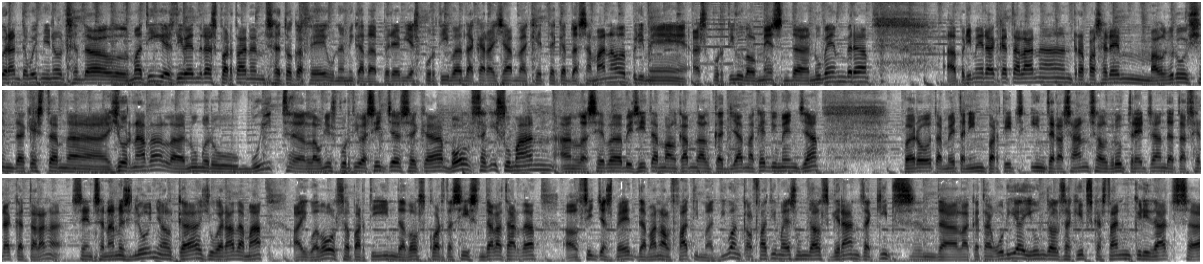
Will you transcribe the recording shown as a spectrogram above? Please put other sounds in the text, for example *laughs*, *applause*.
48 minuts del matí, és divendres, per tant ens toca fer una mica de prèvia esportiva de cara ja amb aquest cap de setmana, el primer esportiu del mes de novembre. A primera catalana repassarem el gruix d'aquesta eh, jornada, la número 8, la Unió Esportiva Sitges, que vol seguir sumant en la seva visita amb el camp del Catllam aquest diumenge però també tenim partits interessants al grup 13 de tercera catalana. Sense anar més lluny, el que jugarà demà a Iguadols a partir de dos quarts de sis de la tarda el Sitges B davant el Fàtima. Diuen que el Fàtima és un dels grans equips de la categoria i un dels equips que estan cridats a,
